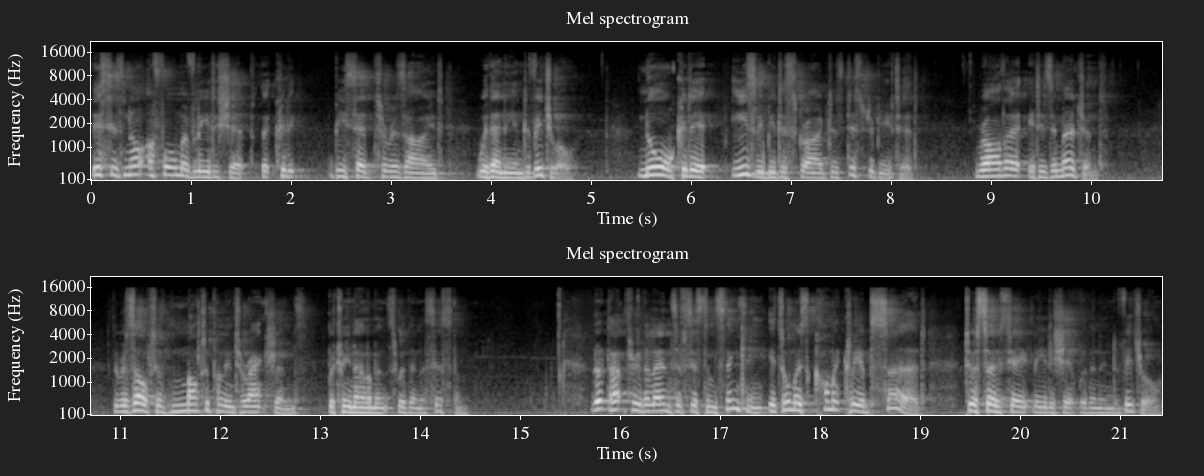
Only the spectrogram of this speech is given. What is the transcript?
This is not a form of leadership that could be said to reside with any individual, nor could it easily be described as distributed. Rather, it is emergent, the result of multiple interactions between elements within a system. Looked at through the lens of systems thinking, it's almost comically absurd to associate leadership with an individual.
